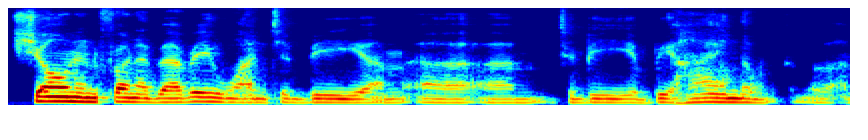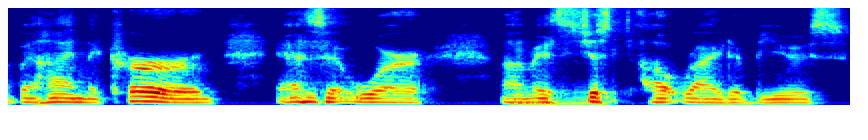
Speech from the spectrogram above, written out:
shown in front of everyone to be um, uh, um, to be behind the behind the curve as it were. Um, it's mm-hmm. just outright abuse.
